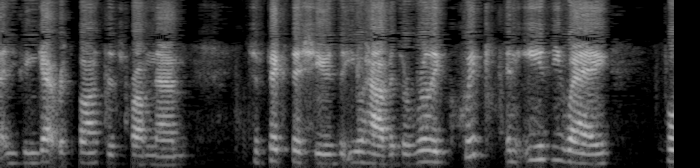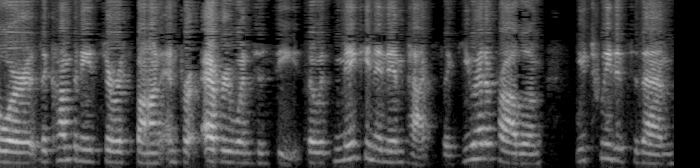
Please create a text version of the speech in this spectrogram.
and you can get responses from them to fix issues that you have. It's a really quick and easy way for the companies to respond and for everyone to see. So it's making an impact. Like you had a problem, you tweeted to them,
